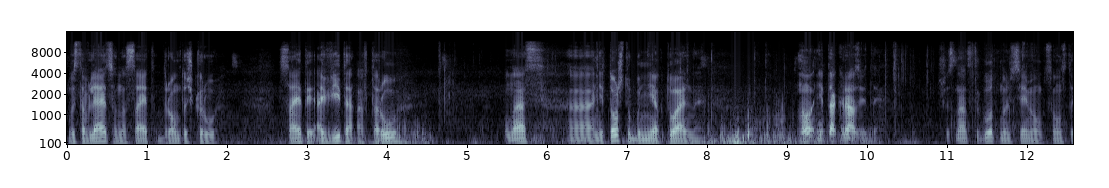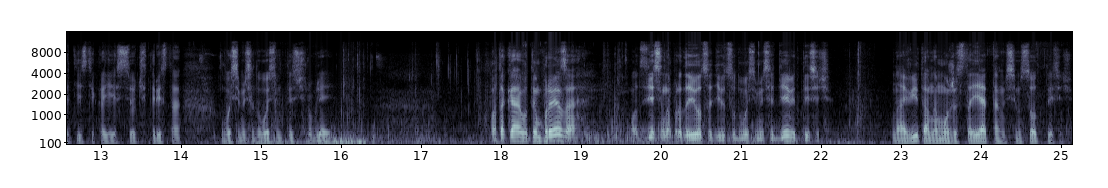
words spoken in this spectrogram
выставляются на сайт drom.ru. Сайты Авито, Автору у нас не то чтобы не актуальная, но не так развиты. 16 год, 0,7, аукцион, статистика, есть все 488 тысяч рублей. Вот такая вот импреза, вот здесь она продается 989 тысяч, на вид она может стоять там 700 тысяч.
